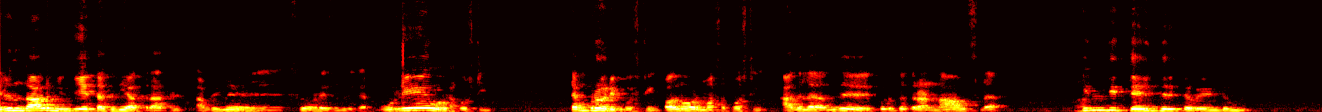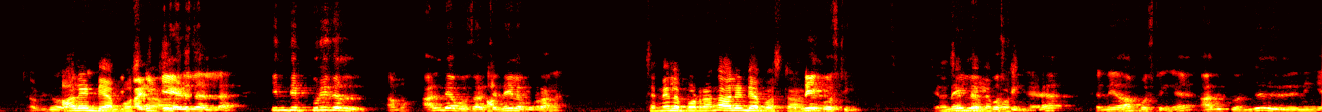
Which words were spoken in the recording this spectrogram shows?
இருந்தாலும் இந்தியை தகுதியாக்குறார்கள் அப்படின்னு சிவகணேசன் சொல்லியிருக்காரு. ஒரே ஒரு போஸ்டிங் டெம்பரரி போஸ்டிங் பதினோரு மாச போஸ்டிங் அதுல வந்து கொடுத்துக்கிற நாம்ஸ்ல ஹிந்தி தெரிந்திருக்க வேண்டும். அப்படின்னு ஒரு ஆல் இந்தியா ஹிந்தி போஸ்ட் படிக்க எழுதல ஹிந்தி புரிதல் ஆமா ஆல் இந்தியா போஸ்ட் சென்னையில போடுறாங்க. சென்னையில போடுறாங்க all India post Chennai posting சென்னையில போஸ்டிங்க சென்னையில தான் போஸ்டிங் அதுக்கு வந்து நீங்க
